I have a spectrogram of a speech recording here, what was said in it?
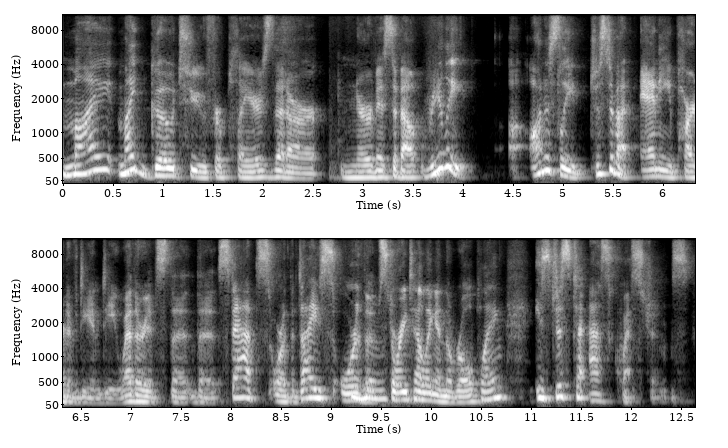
my my go-to for players that are nervous about really uh, honestly just about any part of d&d whether it's the the stats or the dice or the storytelling and the role playing is just to ask questions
